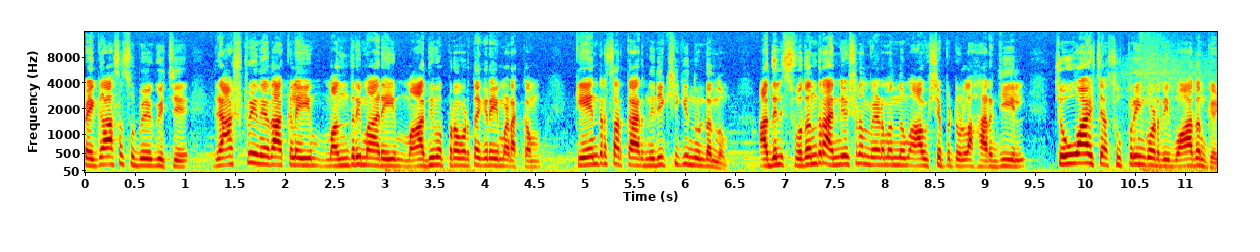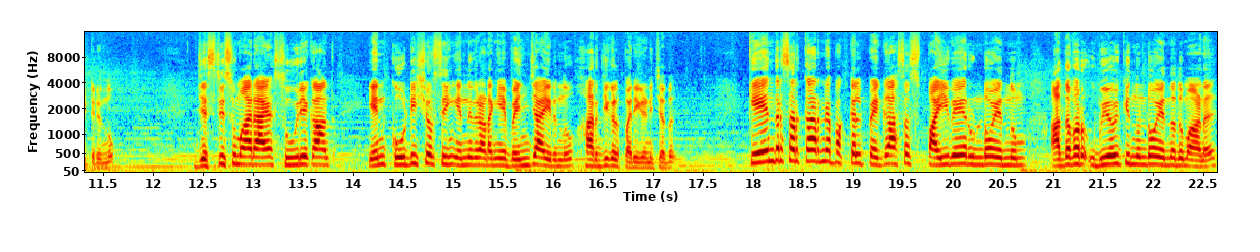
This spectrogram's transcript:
പെഗാസസ് ഉപയോഗിച്ച് രാഷ്ട്രീയ നേതാക്കളെയും മന്ത്രിമാരെയും മാധ്യമപ്രവർത്തകരെയും അടക്കം കേന്ദ്ര സർക്കാർ നിരീക്ഷിക്കുന്നുണ്ടെന്നും അതിൽ സ്വതന്ത്ര അന്വേഷണം വേണമെന്നും ആവശ്യപ്പെട്ടുള്ള ഹർജിയിൽ ചൊവ്വാഴ്ച സുപ്രീം കോടതി വാദം കേട്ടിരുന്നു. ജസ്റ്റിസുമാരായ സൂര്യകാന്ത് എൻ കോട്ടീശ്വർ സിംഗ് എന്നിവരടങ്ങിയ ബെഞ്ചായിരുന്നു ഹർജികൾ പരിഗണിച്ചത്. കേന്ദ്ര സർക്കാരിന്റെ പക്കൽ പെഗാസസ് സ്പൈവെയർ ഉണ്ടോ എന്നും അതവർ ഉപയോഗിക്കുന്നുണ്ടോ എന്നതുമാണ്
